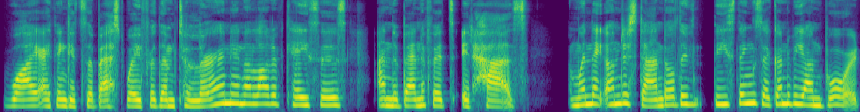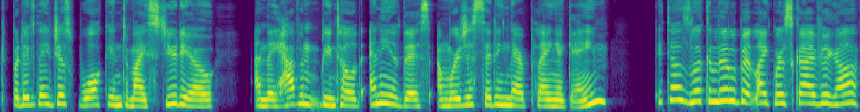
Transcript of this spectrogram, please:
why I think it's the best way for them to learn in a lot of cases, and the benefits it has. And when they understand all the, these things, they're going to be on board. But if they just walk into my studio and they haven't been told any of this and we're just sitting there playing a game, it does look a little bit like we're skiving off,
